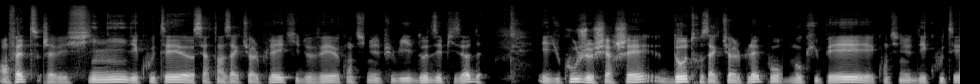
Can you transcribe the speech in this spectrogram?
En fait, j'avais fini d'écouter euh, certains actual plays qui devaient euh, continuer de publier d'autres épisodes. Et du coup, je cherchais d'autres actual plays pour m'occuper et continuer d'écouter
